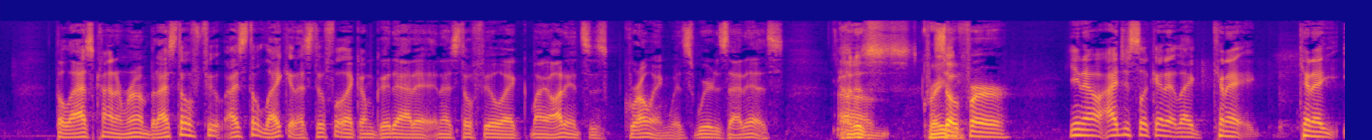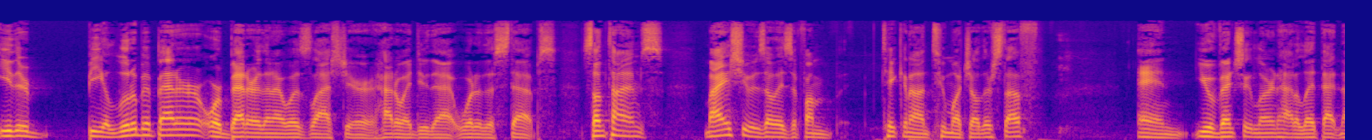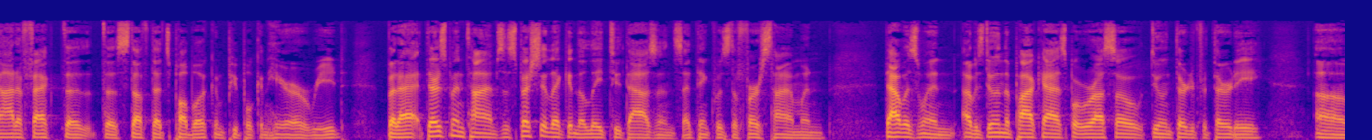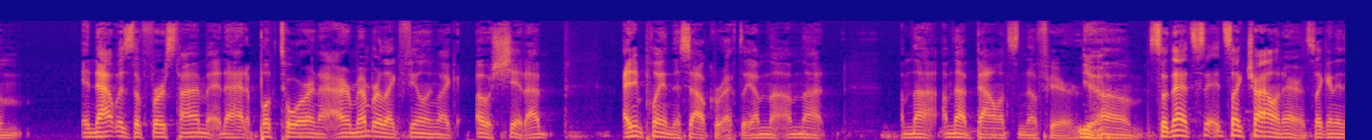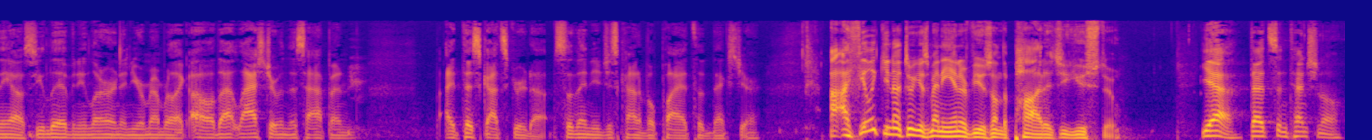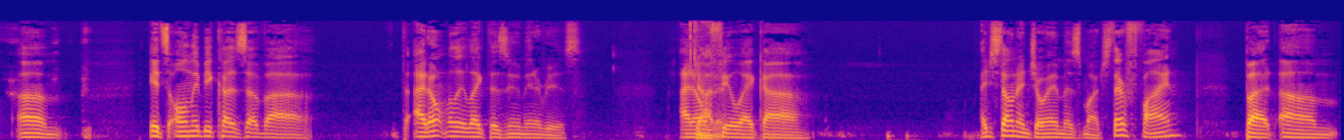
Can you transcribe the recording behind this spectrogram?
the last kind of run, but I still feel I still like it. I still feel like I'm good at it, and I still feel like my audience is growing. As weird as that is, That is crazy. Um, So for you know, I just look at it like can I can I either be a little bit better or better than I was last year? How do I do that? What are the steps? Sometimes my issue is always if I'm taking on too much other stuff and you eventually learn how to let that not affect the the stuff that's public and people can hear or read. But I, there's been times, especially like in the late 2000s, I think was the first time when that was when I was doing the podcast, but we are also doing 30 for 30. Um, and that was the first time, and I had a book tour, and I, I remember like feeling like, oh shit, I I didn't plan this out correctly. I'm not I'm not I'm not I'm not balanced enough here. Yeah. Um, so that's it's like trial and error. It's like anything else. You live and you learn, and you remember like, oh, that last year when this happened, I, this got screwed up. So then you just kind of apply it to the next year. I feel like you're not doing as many interviews on the pod as you used to. Yeah, that's intentional. Um, it's only because of uh, I don't really like the Zoom interviews. I don't feel like uh, I just don't enjoy them as much. They're fine, but um,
